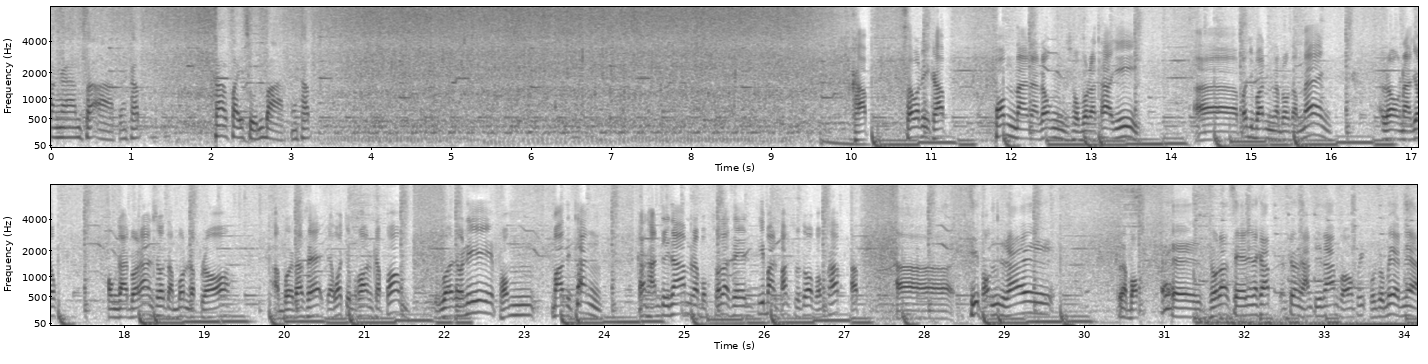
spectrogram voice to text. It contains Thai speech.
ลังงานสะอาดนะครับ ค่าไฟศูนย์บาทนะครับ ครับ สวัสดีครับผมนายนรงค์ชมบรท่ายี่เอ่อปัจจุบันดำรงตำแหน่งรองนายกองค์การบริหารส่วนตำบลรับรออำเภอท่าแซะจังหวัดชุมพรครับป้อมวันนี้ผมมาติดตั้งกังหันตีน้ำระบบโซลาร์เซลล์ที่บ้านพักส่วนตัวผมครับครับเอ่อที่ผมใช้ ระบบโซลาร์เซลล์นี่นะครับเครื่องหันตีน้ำของคุณสุเมธเนี่ย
